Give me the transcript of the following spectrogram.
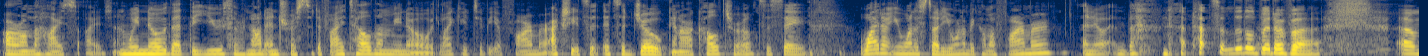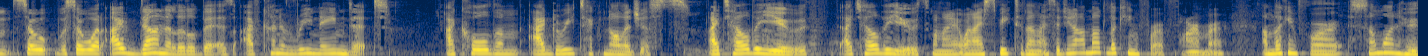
are on the high side. And we know that the youth are not interested. If I tell them, you know, I'd like you to be a farmer, actually it's a, it's a joke in our culture to say, why don't you want to study? You want to become a farmer? I know, and that, that's a little bit of a, um, so, so what I've done a little bit is I've kind of renamed it. I call them agri-technologists. I tell the youth, I tell the youth when I, when I speak to them, I said, you know, I'm not looking for a farmer. I'm looking for someone who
